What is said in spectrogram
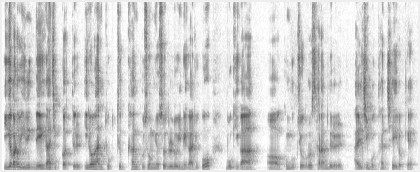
이게 바로 이 네 가지 것들 이러한 독특한 구성 요소들로 인해 가지고 모기가 어, 궁극적으로 사람들을 알지 못한 채 이렇게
